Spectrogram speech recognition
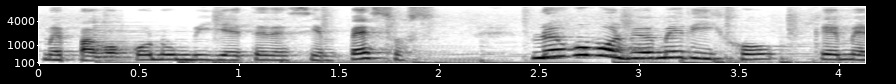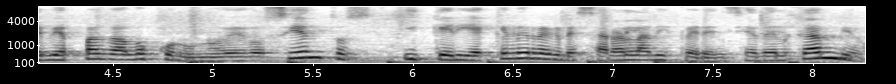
me pagó con un billete de 100 pesos. Luego volvió y me dijo que me había pagado con uno de 200 y quería que le regresara la diferencia del cambio.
